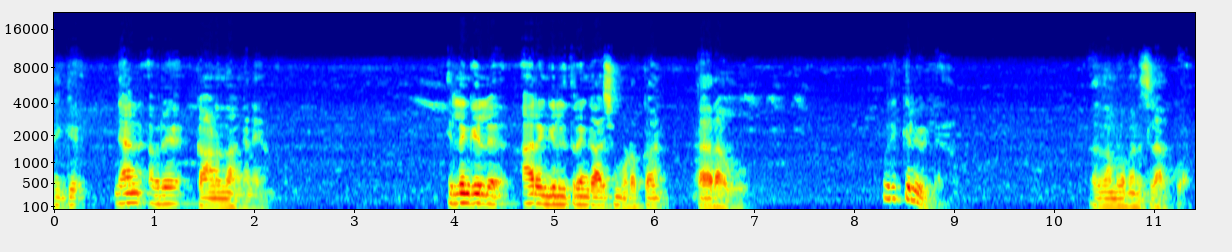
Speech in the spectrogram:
എനിക്ക് ഞാൻ അവരെ കാണുന്നത് അങ്ങനെയാണ്. ഇല്ലെങ്കിൽ ആരെങ്കിലും ഇത്രയും കാശ് മുടക്കാൻ തയ്യാറാവുമോ ഒരിക്കലുമില്ല അത് നമ്മൾ മനസ്സിലാക്കുക.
